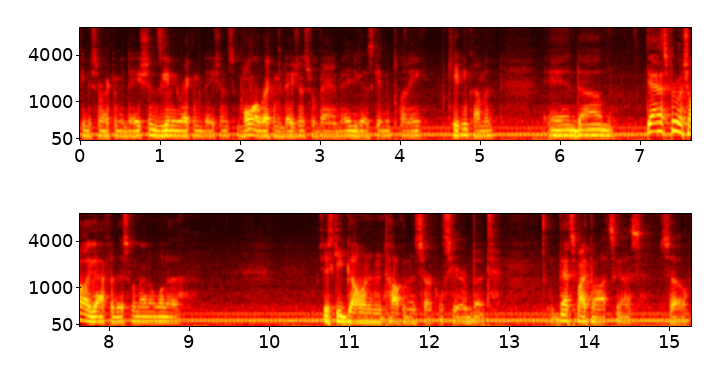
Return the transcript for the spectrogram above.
Give me some recommendations. Give me recommendations, more recommendations for Band-Maid. You guys give me plenty. Keep them coming. And um, yeah, that's pretty much all I got for this one. I don't want to just keep going and talking in circles here, but that's my thoughts, guys. So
